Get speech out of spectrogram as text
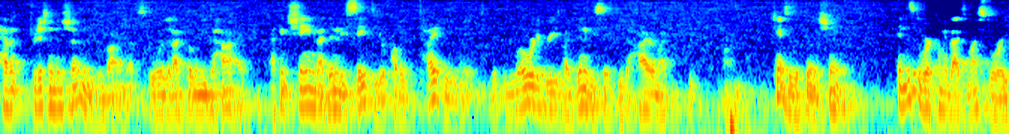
haven't traditionally been shown in these environments or that I feel the need to hide? I think shame and identity safety are probably tightly linked. With lower degrees of identity safety, the higher my um, chances of feeling shame. And this is where, coming back to my story,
